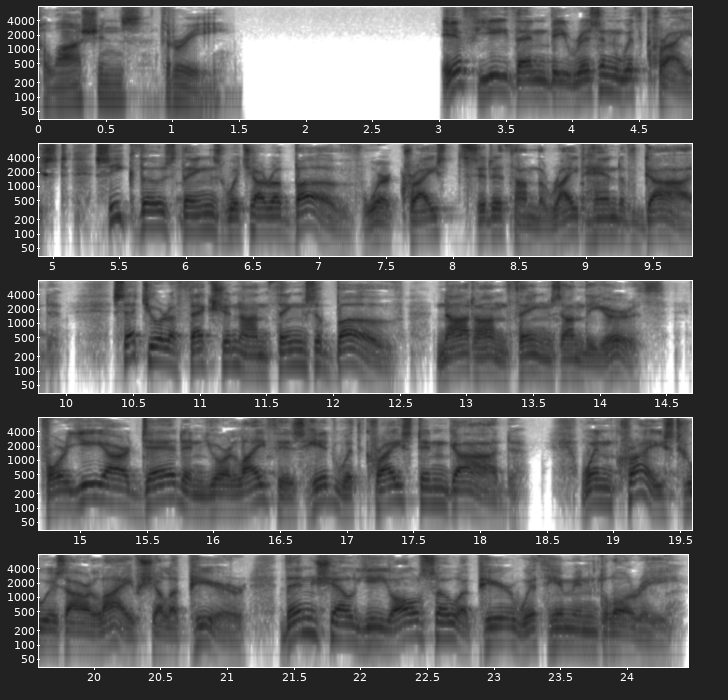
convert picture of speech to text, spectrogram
Colossians 3. If ye then be risen with Christ, seek those things which are above, where Christ sitteth on the right hand of God. Set your affection on things above, not on things on the earth. For ye are dead, and your life is hid with Christ in God. When Christ, who is our life, shall appear, then shall ye also appear with him in glory.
